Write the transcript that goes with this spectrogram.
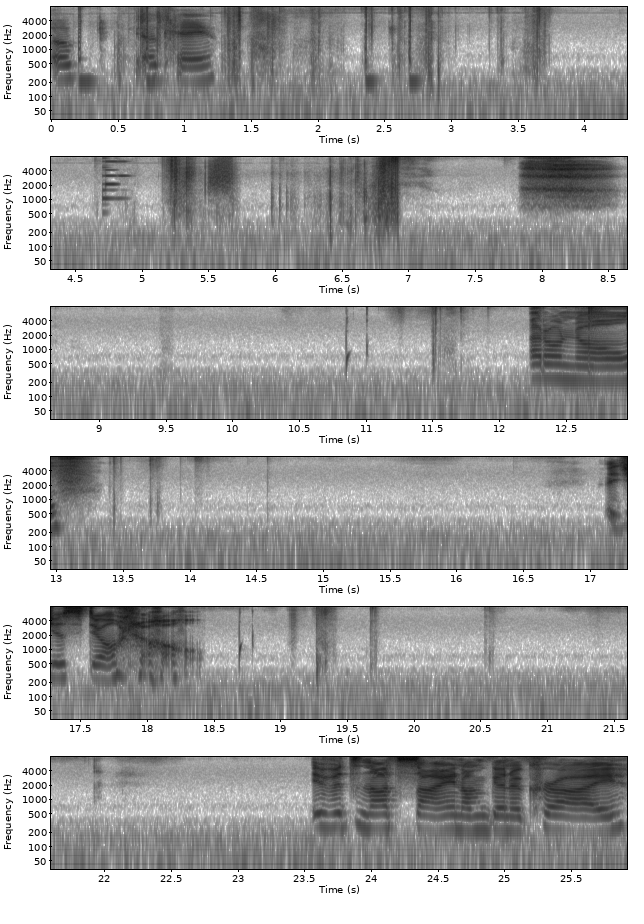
Okay. I don't know. I just don't know. If it's not Cyan, I'm gonna cry.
